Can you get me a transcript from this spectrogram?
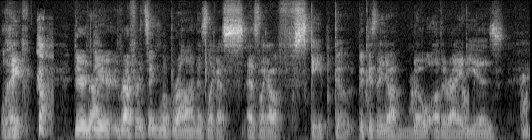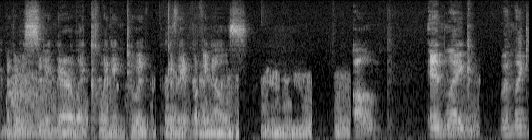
Like they're Yeah. they're referencing LeBron as like a as like a scapegoat because they have no other ideas and they're just sitting there like clinging to it because they have nothing else. Um, and like and like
